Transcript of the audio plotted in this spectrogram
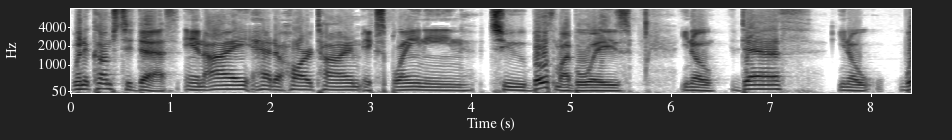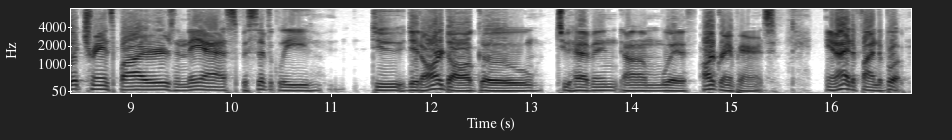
when it comes to death, and I had a hard time explaining to both my boys, you know, death, you know, what transpires, and they asked specifically, do did our dog go to heaven um, with our grandparents? And I had to find a book.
